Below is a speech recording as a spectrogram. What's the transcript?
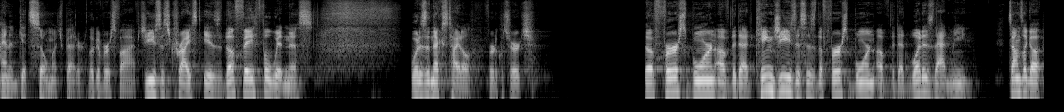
And it gets so much better. Look at verse 5. Jesus Christ is the faithful witness. What is the next title, Vertical Church? The firstborn of the dead. King Jesus is the firstborn of the dead. What does that mean? Sounds like a,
